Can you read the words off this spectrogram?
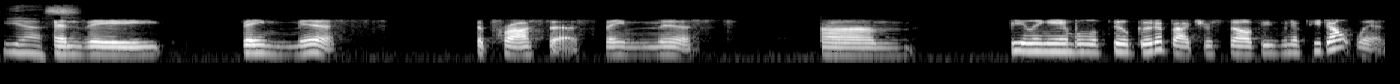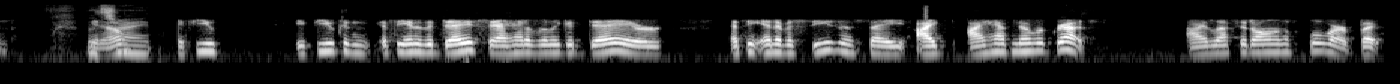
Yes. And they they miss the process. They miss um, feeling able to feel good about yourself even if you don't win. You That's know? right. If you if you can at the end of the day say I had a really good day or at the end of a season say I I have no regrets. I left it all on the floor, but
